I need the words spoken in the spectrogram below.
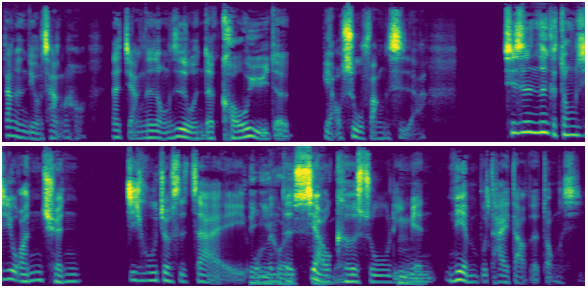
当然流畅了哈，那讲那种日文的口语的表述方式啊，其实那个东西完全。几乎就是在我们的教科书里面念不太到的东西。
